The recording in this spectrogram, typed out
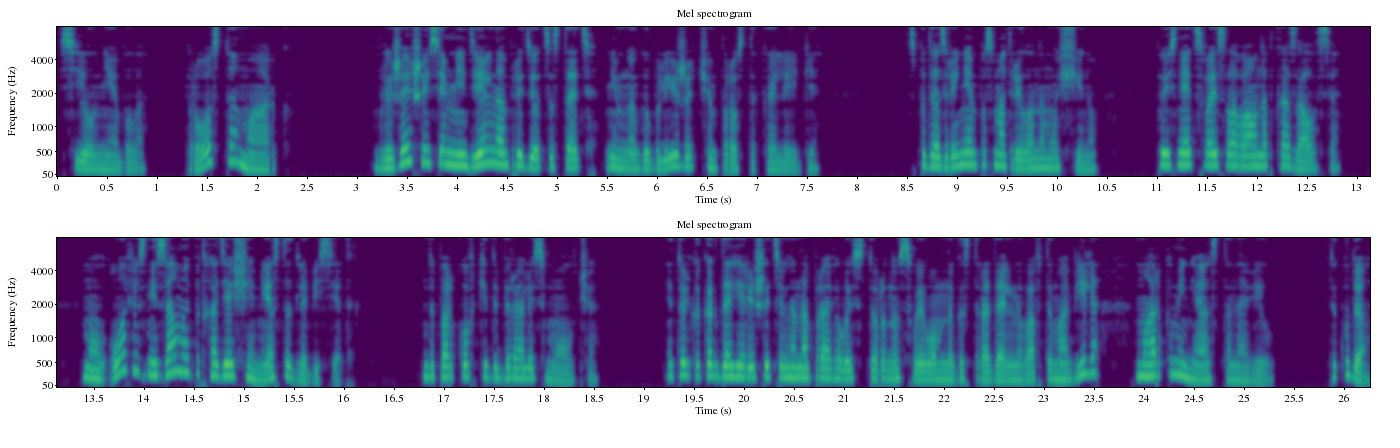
Сил не было. Просто Марк. В ближайшие семь недель нам придется стать немного ближе, чем просто коллеги. С подозрением посмотрела на мужчину. Пояснять свои слова он отказался. Мол, офис не самое подходящее место для бесед. До парковки добирались молча. И только когда я решительно направилась в сторону своего многострадального автомобиля, Марк меня остановил. «Ты куда?»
